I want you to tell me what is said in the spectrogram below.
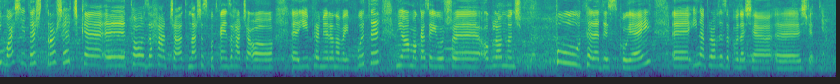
I właśnie też troszeczkę to zahacza, to nasze spotkanie zahacza o jej premierę nowej płyty. Miałam okazję już oglądnąć pół teledysku jej i naprawdę zapowiada się świetnie.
